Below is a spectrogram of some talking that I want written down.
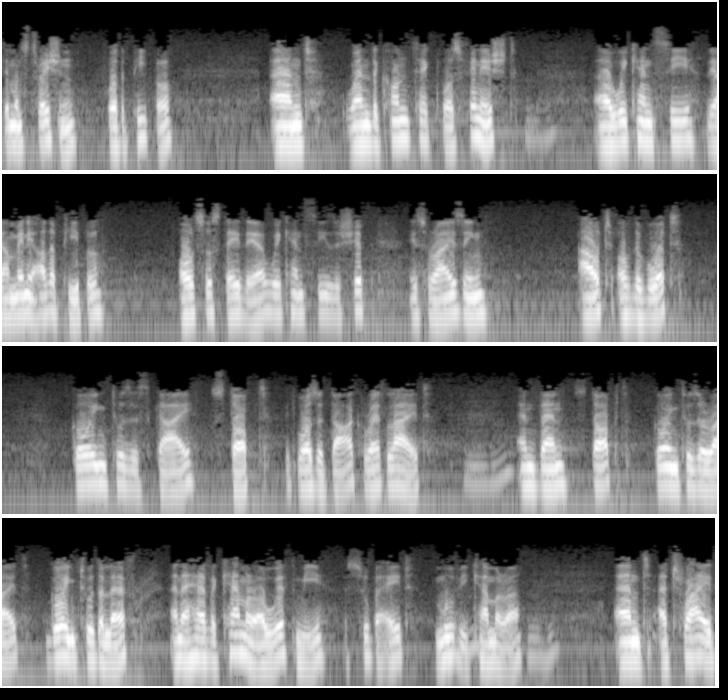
demonstration for the people, and when the contact was finished, uh, we can see there are many other people also stay there. We can see the ship is rising out of the wood going to the sky, stopped. It was a dark red light, mm-hmm. and then stopped, going to the right, going to the left. And I have a camera with me, a Super 8 movie mm-hmm. camera, mm-hmm. and I tried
